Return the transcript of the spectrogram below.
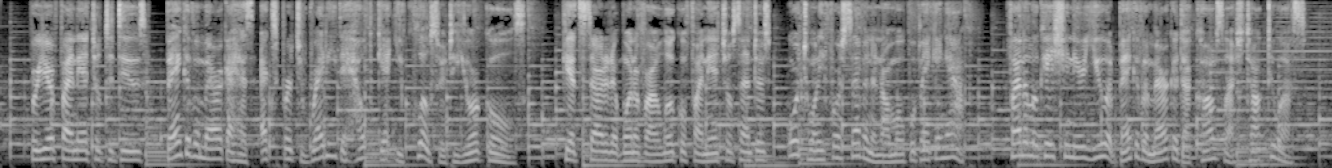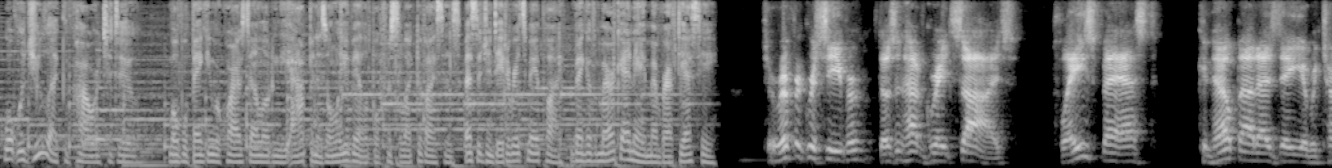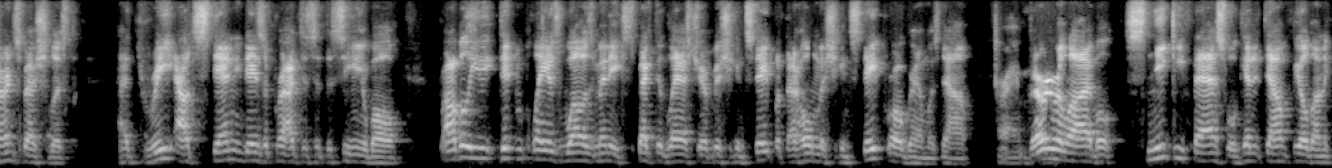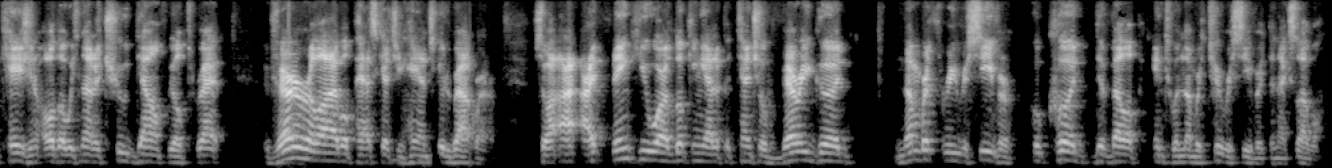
For your financial to-dos, Bank of America has experts ready to help get you closer to your goals. Get started at one of our local financial centers or 24-7 in our mobile banking app. Find a location near you at bankofamerica.com slash talk to us. What would you like the power to do? Mobile banking requires downloading the app and is only available for select devices. Message and data rates may apply. Bank of America and a member FDIC. Terrific receiver, doesn't have great size, plays fast, can help out as a return specialist had three outstanding days of practice at the Senior Bowl. Probably didn't play as well as many expected last year at Michigan State, but that whole Michigan State program was down. Right. Very reliable, sneaky fast, will get it downfield on occasion, although he's not a true downfield threat. Very reliable pass catching hands, good route runner. So I, I think you are looking at a potential very good number three receiver who could develop into a number two receiver at the next level.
